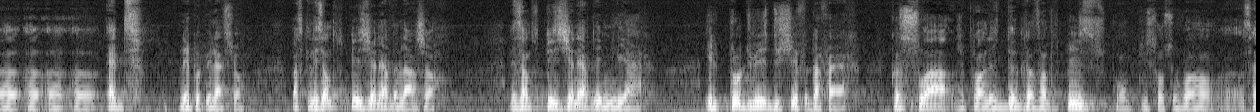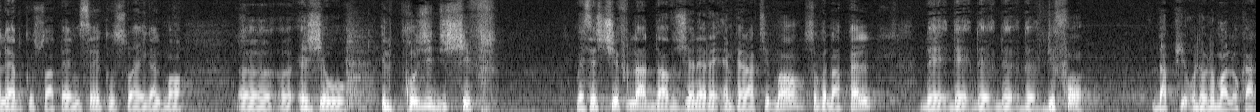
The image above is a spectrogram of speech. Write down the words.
euh, euh, euh, aident les populations. Parce que les entreprises génèrent de l'argent. Les entreprises génèrent des milliards ils produisent du chiffre d'affaires. Que ce soit, je prends les deux grandes entreprises qui sont souvent célèbres, que ce soit PMC, que ce soit également SGO, ils produisent du chiffre. Mais ces chiffres-là doivent générer impérativement ce qu'on appelle des, du fonds d'appui au développement local.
